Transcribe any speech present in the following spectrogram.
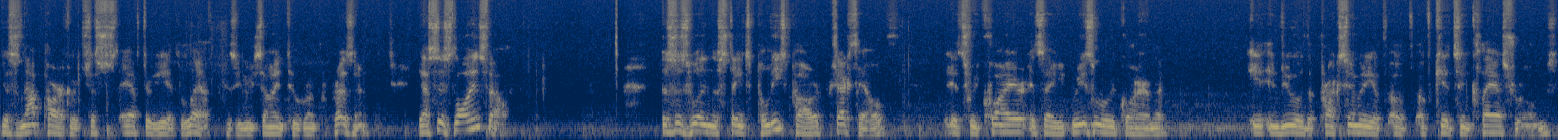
This is not Parker. It's just after he had left because he resigned to run for president. Yes, this law is valid. This is within the state's police power to protect health. It's require it's a reasonable requirement in, in view of the proximity of, of, of, kids in classrooms.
